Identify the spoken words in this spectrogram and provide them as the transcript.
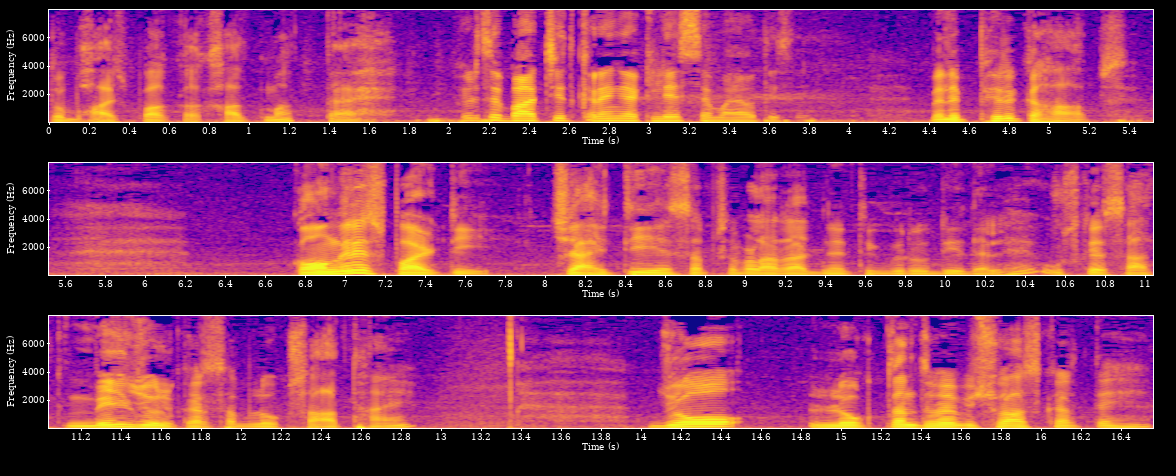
तो भाजपा का खात्मा तय है। फिर से बातचीत करेंगे अखिलेश से मायावती से। मैंने फिर कहा आपसे कांग्रेस पार्टी चाहती है सबसे बड़ा राजनीतिक विरोधी दल है, उसके साथ मिलजुल कर सब लोग साथ आए, जो लोकतंत्र में विश्वास करते हैं,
